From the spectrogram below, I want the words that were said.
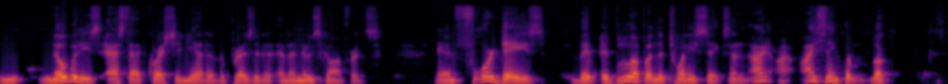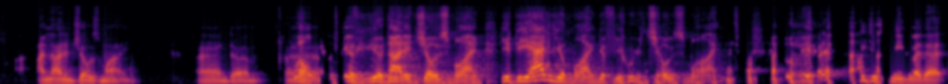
n- nobody's asked that question yet of the president in a news conference. And four days, they, it blew up on the 26th. And I, I, I think the look, I'm not in Joe's mind, and um, Well, uh, if you're not in Joe's mind, you'd be out of your mind if you were in Joe's mind. I just mean by that,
